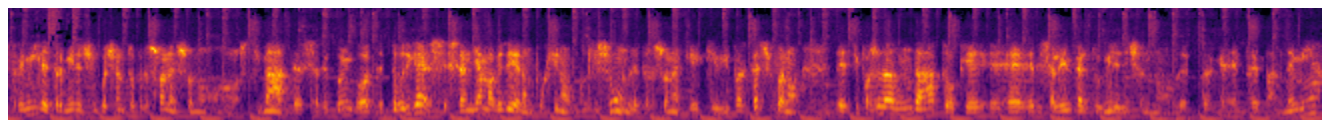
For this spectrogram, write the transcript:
3.000-3.500 persone sono stimate essere coinvolte, dopodiché se, andiamo a vedere un pochino chi sono le persone che, che vi partecipano, eh, ti posso dare un dato che è risalente al 2019 perché è pre-pandemia,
